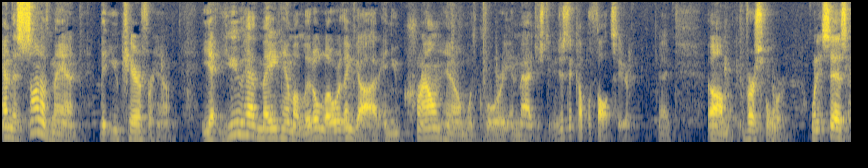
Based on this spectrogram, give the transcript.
and the Son of Man that you care for him? Yet you have made him a little lower than God, and you crown him with glory and majesty. And just a couple thoughts here. Okay? Um, verse 4. When it says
